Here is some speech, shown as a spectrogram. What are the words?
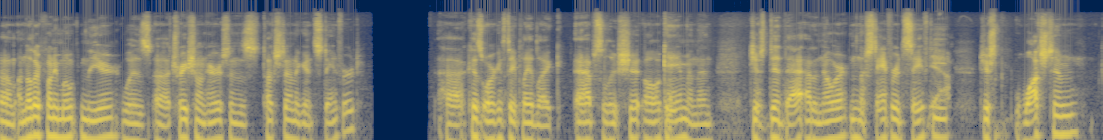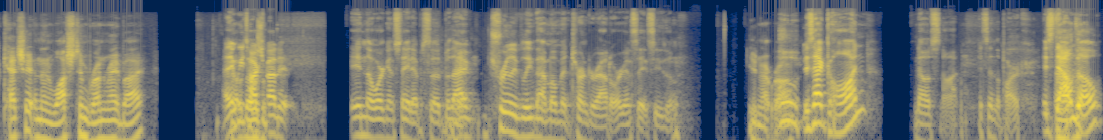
Um, another funny moment from the year was uh, Tre'Shaun Harrison's touchdown against Stanford. Because Oregon State played like absolute shit all game and then just did that out of nowhere. And the Stanford safety Yeah. just watched him catch it and then watched him run right by. I think That- we that talked was- about it in the Oregon State episode, but Yeah. I truly believe that moment turned around Oregon State season. You're not wrong. Is that gone? No, it's not. It's in the park. It's Uh, down the- though.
